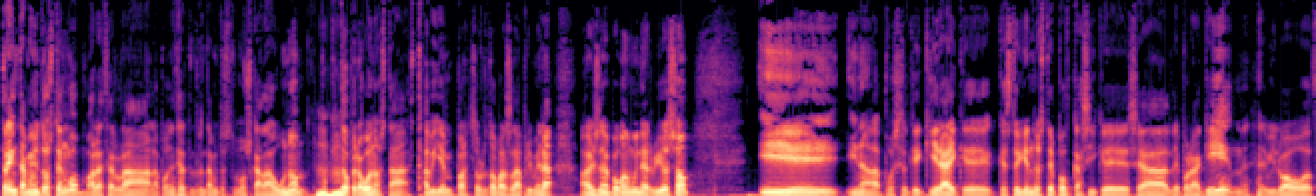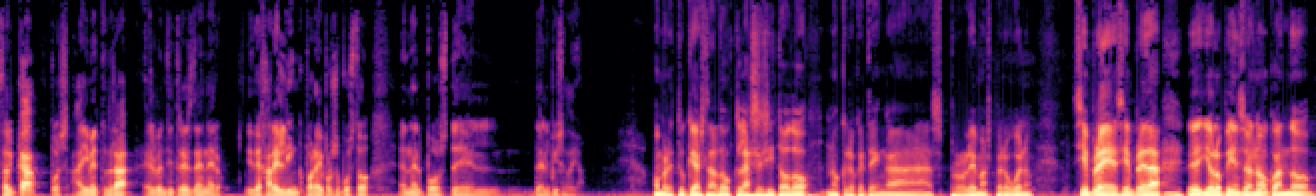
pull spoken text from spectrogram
30 minutos tengo, vale, hacer la, la ponencia, 30 minutos cada uno, un poquito, pero bueno, está, está bien, sobre todo para ser la primera. A ver si me pongo muy nervioso. Y, nada, pues el que quiera y que, que, estoy viendo este podcast y que sea de por aquí, de Bilbao cerca, pues ahí me tendrá el 23 de enero. Y dejaré el link por ahí, por supuesto, en el post del, del episodio. Hombre, tú que has dado clases y todo, no creo que tengas problemas, pero bueno, Siempre, siempre da. Eh, yo lo pienso, ¿no? Cuando,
